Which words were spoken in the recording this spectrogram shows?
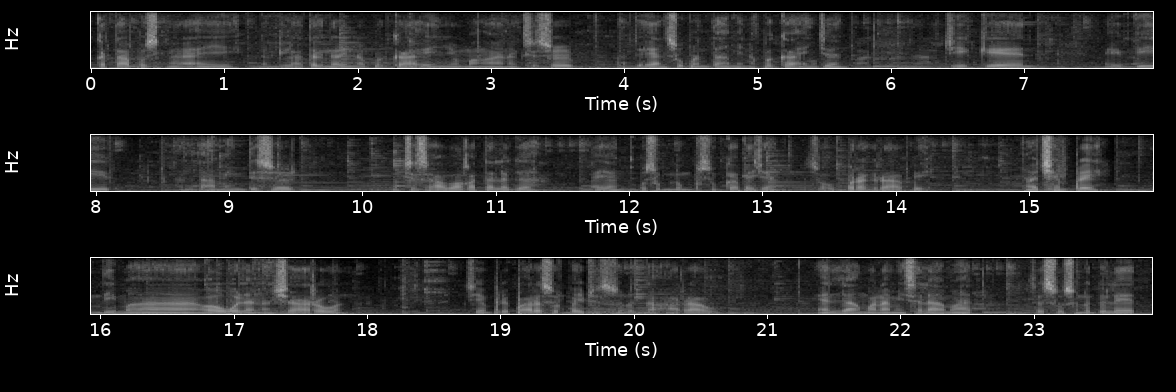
Pagkatapos nga ay naglatag na rin ng pagkain yung mga nagsiserve. At ayan, sobrang dami ng pagkain dyan. Chicken, may beef, ang daming dessert. Magsasawa ka talaga. Ayan, busog ng busog ka pa dyan. Sobra grabe. At syempre, hindi mawawala ng Sharon. Siyempre para survive sa susunod na araw. Yan lang, maraming salamat. Sa susunod ulit.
